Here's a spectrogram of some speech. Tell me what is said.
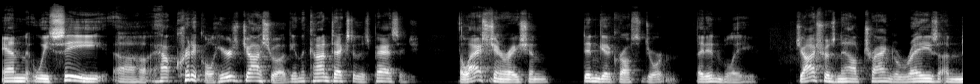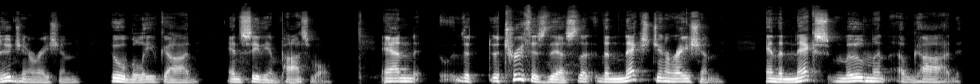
And we see uh, how critical. Here's Joshua again. The context of this passage: the last generation didn't get across the Jordan. They didn't believe. Joshua is now trying to raise a new generation who will believe God and see the impossible. And the the truth is this that the next generation and the next movement of God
